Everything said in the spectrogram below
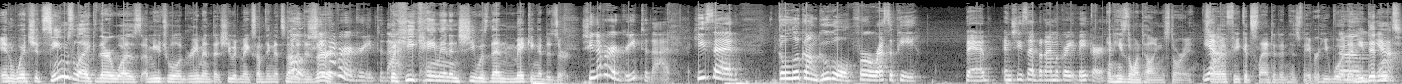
in which it seems like there was a mutual agreement that she would make something that's not oh, a dessert? she never agreed to that. But he came in and she was then making a dessert. she never agreed to that. He said, "Go look on Google for a recipe." Babe, and she said, "But I'm a great baker." And he's the one telling the story. Yeah. So if he could slant it in his favor, he would. and he Um, didn't.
